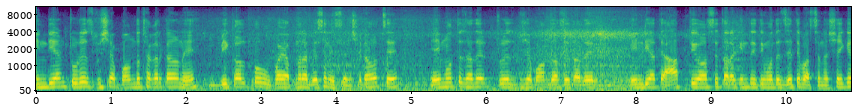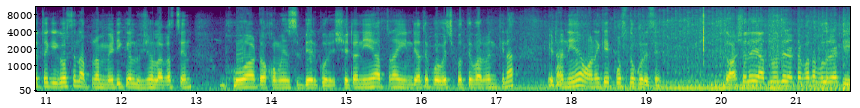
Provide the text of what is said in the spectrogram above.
ইন্ডিয়ান ট্যুরিস্ট ভিসা বন্ধ থাকার কারণে বিকল্প উপায় আপনারা বেছে নিচ্ছেন। সেটা হচ্ছে, এই মুহূর্তে যাদের ট্যুরিস্ট ভিসা বন্ধ আছে, তাদের ইন্ডিয়াতে আত্মীয় আছে, তারা কিন্তু ইতিমধ্যে যেতে পারছে না। সেই ক্ষেত্রে কী করছেন, আপনারা মেডিকেল ভিসা লাগাচ্ছেন, ভুয়া ডকুমেন্টস বের করে। সেটা নিয়ে আপনারা ইন্ডিয়াতে প্রবেশ করতে পারবেন কিনা, এটা নিয়ে অনেকেই প্রশ্ন করেছেন। তো আসলে আপনাদের একটা কথা বলে রাখি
